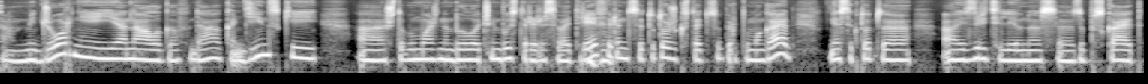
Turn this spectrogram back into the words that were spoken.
там Миджорни и аналогов, да, Кандинский, э, чтобы можно было очень быстро рисовать референсы. Это тоже, кстати, супер помогает. Если кто-то э, из зрителей у нас э, запускает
